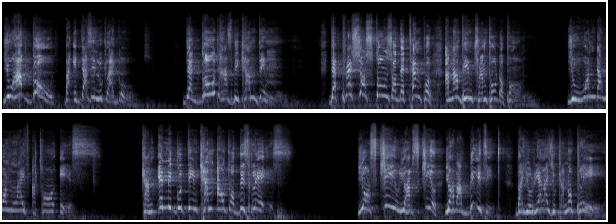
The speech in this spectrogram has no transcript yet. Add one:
You have gold, but it doesn't look like gold. The gold has become dim. The precious stones of the temple are now being trampled upon. You wonder what life at all is. Can any good thing come out of this place? Your skill, you have skill, you have ability, but you realize you cannot play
